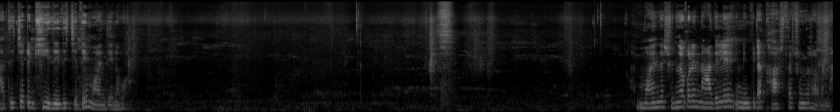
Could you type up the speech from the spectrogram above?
আর দিচ্ছি একটু ঘি দিয়ে দিচ্ছি, দিয়ে ময়ন দিয়ে নেব। ময়নটা সুন্দর করে না দিলে নিমকিটা খাসটা সুন্দর হবে না।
